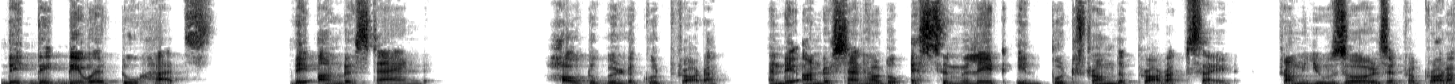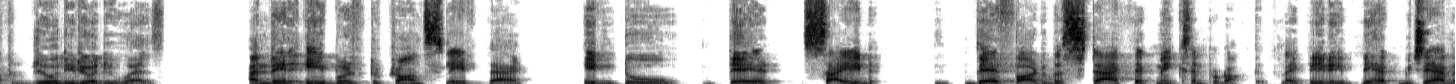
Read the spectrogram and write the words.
they, they, they wear two hats. They understand how to build a good product and they understand how to assimilate input from the product side, from users and from product really, really well. And they're able to translate that into their side they're part of the stack that makes them productive. Like they they have which they have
